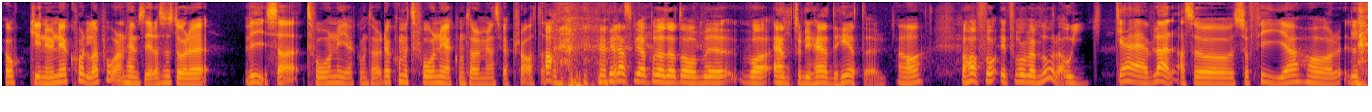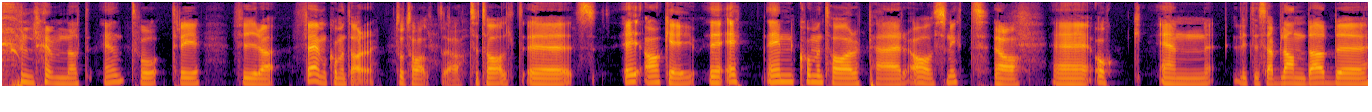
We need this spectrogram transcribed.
Och nu när jag kollar på vår hemsida så står det visa två nya kommentarer. Det har kommit två nya kommentarer medan vi har pratat. Ah. Medan vi har pratat om eh, vad Anthony Head heter. Ja. Jaha, från, från vem då? då? Och jävlar, alltså Sofia har lämnat en, två, tre, fyra, fem kommentarer Totalt, ja. totalt. Eh, eh, Okej, eh, ett- en kommentar per avsnitt. Ja, Eh, och en lite så blandad, eh,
